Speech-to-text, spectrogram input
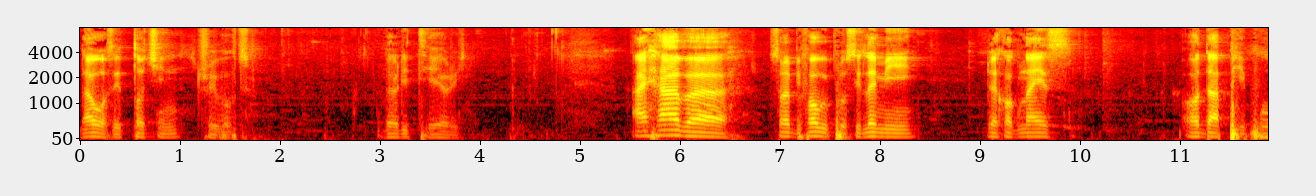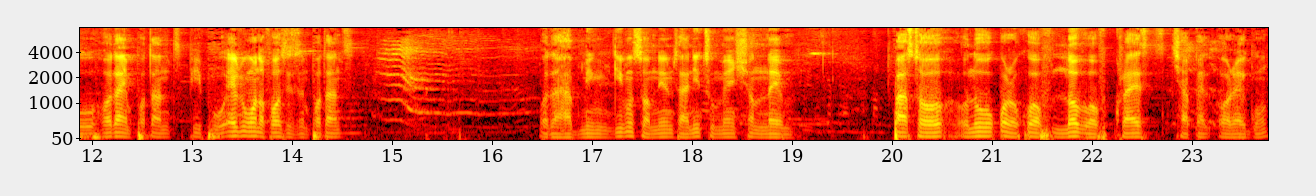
That was a touching tribute. Very teary. I have, uh, sorry, before we proceed, let me recognize other people, other important people. Every one of us is important. But I have been given some names, I need to mention them. Pastor Olowo Poroko of Love of Christ Chapel, Oregon.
